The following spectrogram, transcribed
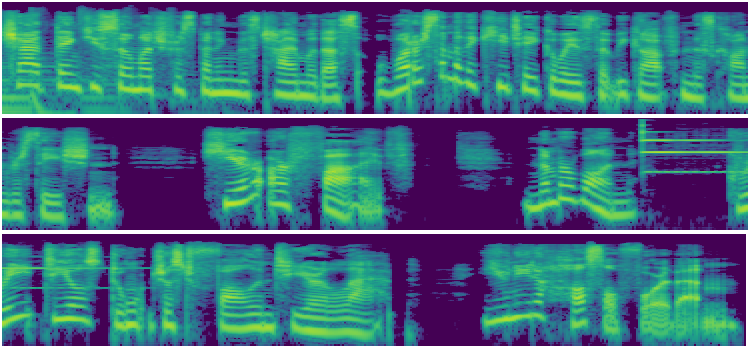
Chad, thank you so much for spending this time with us. What are some of the key takeaways that we got from this conversation? Here are five. Number one, Great deals don't just fall into your lap. You need to hustle for them.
